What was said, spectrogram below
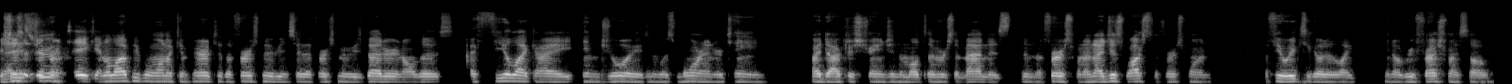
it's just a true. different take and a lot of people want to compare it to the first movie and say the first movie is better and all this. I feel like i enjoyed and was more entertained by doctor strange in the multiverse of madness than the first one. And i just watched the first one a few weeks ago to like you know refresh myself.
